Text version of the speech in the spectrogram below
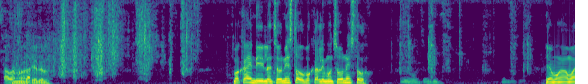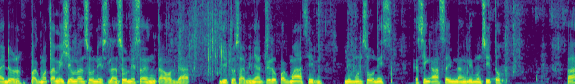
sawa ko Mga ba. Baka hindi lansonis to, baka limonsonis to. Yung mga mga idol, pag matamis yung lansonis, lansonis ang tawag da dito sa amin yan. Pero pag maasim, limonsonis. Kasing asim ng limonsito. Ha?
